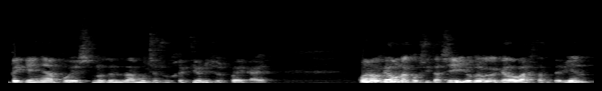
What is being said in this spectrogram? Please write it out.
pequeña pues no tendrá mucha sujeción y se os puede caer. Bueno, queda una cosita así, yo creo que ha quedado bastante bien.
